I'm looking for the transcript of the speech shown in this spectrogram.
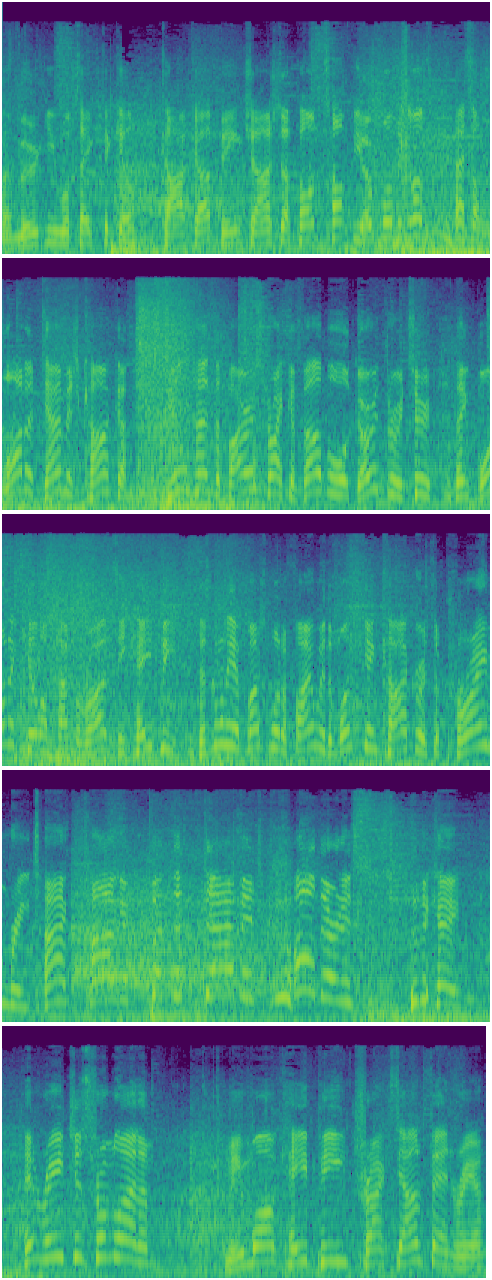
But Moogy will take the kill. Kaka being charged up on top. The overwhelming odds. That's a lot of damage. Kaka still has the Burrow Strike available. Will go through too. They want to kill off Paparazzi. KP doesn't really have much more to find with. And once again, Kaka is the primary attack target. But the damage! Oh, there it is. The decay. It reaches from LaNm. Meanwhile, KP tracks down Fenrir.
